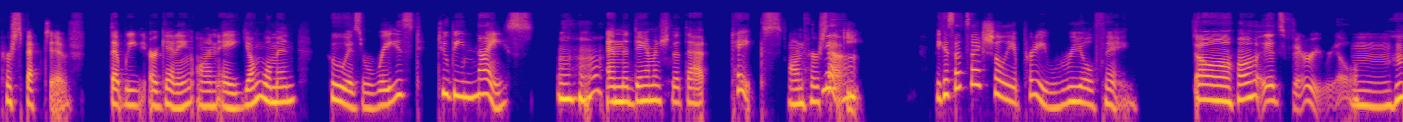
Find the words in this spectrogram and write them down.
perspective that we are getting on a young woman who is raised to be nice Mm-hmm. and the damage that that takes on her Yeah. psyche. Because that's actually a pretty real thing. Uh huh. It's very real. hmm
